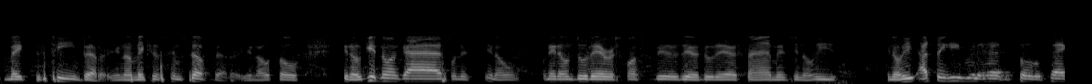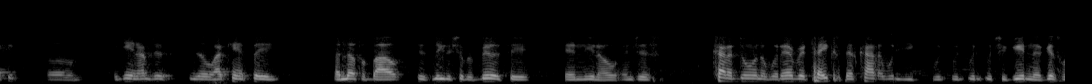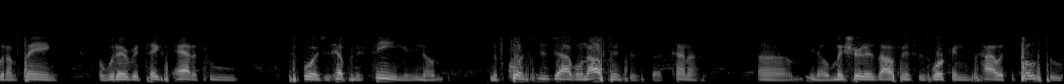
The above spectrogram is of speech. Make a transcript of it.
make his team better. You know, make himself better. You know, so you know, getting on guys when it's you know when they don't do their responsibility or do their assignments. You know, he's you know he I think he really has the total package. Um, again, I'm just, you know, I can't say enough about his leadership ability and, you know, and just kind of doing whatever it takes. That's kind of what you what, what, what you're getting. I guess what I'm saying, or whatever it takes attitude as far as just helping his team. And you know, and of course his job on offense is to kind of, um, you know, make sure that his offense is working how it's supposed to.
